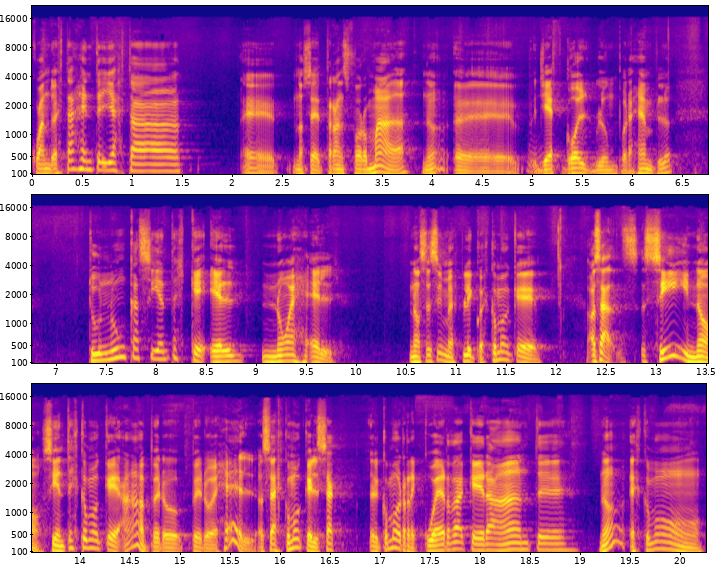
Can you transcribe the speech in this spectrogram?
cuando esta gente ya está, eh, no sé, transformada, ¿no? Eh, Jeff Goldblum, por ejemplo, tú nunca sientes que él no es él. No sé si me explico. Es como que. O sea, sí y no. Sientes como que, ah, pero, pero es él. O sea, es como que él, se, él como recuerda que era antes, ¿no? Es como.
